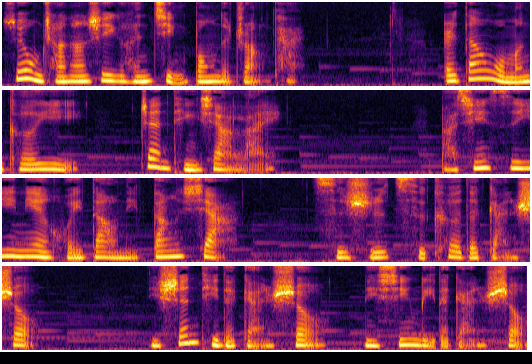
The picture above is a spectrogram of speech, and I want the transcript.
所以我们常常是一个很紧绷的状态。而当我们可以暂停下来，把心思意念回到你当下、此时此刻的感受，你身体的感受，你心里的感受，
